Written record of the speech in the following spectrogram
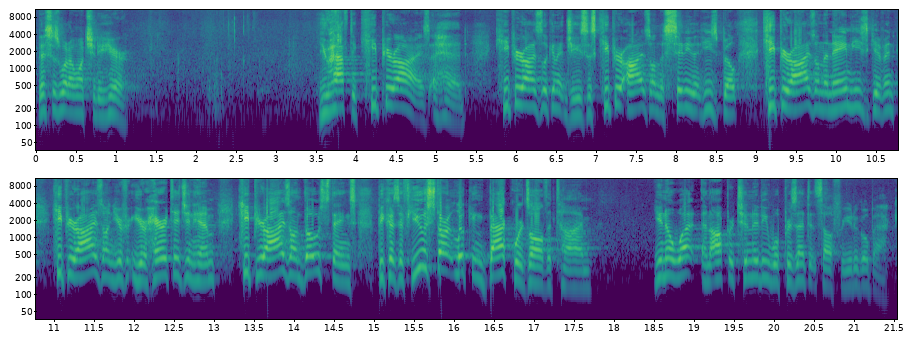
This is what I want you to hear. You have to keep your eyes ahead. Keep your eyes looking at Jesus. Keep your eyes on the city that He's built. Keep your eyes on the name He's given. Keep your eyes on your, your heritage in Him. Keep your eyes on those things because if you start looking backwards all the time, you know what? An opportunity will present itself for you to go back.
